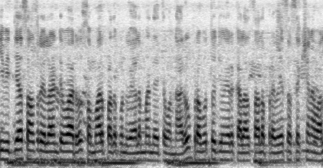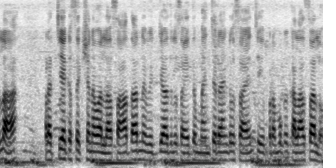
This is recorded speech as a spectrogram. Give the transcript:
ఈ విద్యా సంస్థలు ఇలాంటి వారు సుమారు పదకొండు వేల మంది అయితే ఉన్నారు. ప్రభుత్వ జూనియర్ కళాశాల ప్రవేశ శిక్షణ వల్ల ప్రత్యేక శిక్షణ వల్ల సాధారణ విద్యార్థులు సైతం మంచి ర్యాంకులు సాధించి ప్రముఖ కళాశాలలో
